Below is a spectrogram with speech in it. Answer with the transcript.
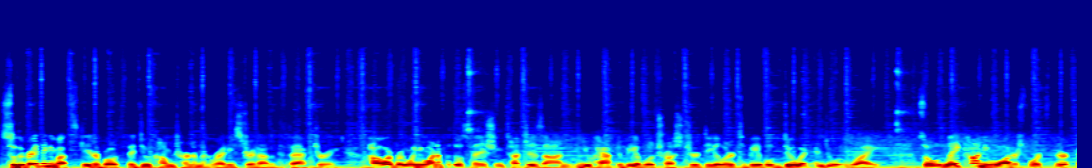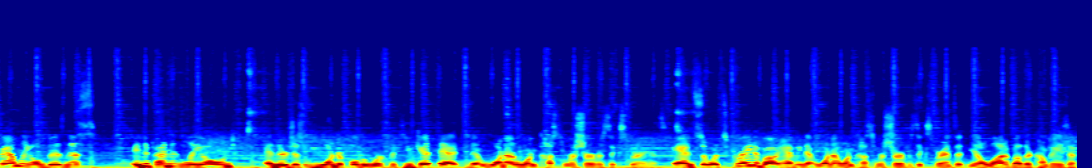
So the great thing about Skeeter boats, they do come tournament ready straight out of the factory. However, when you want to put those finishing touches on, you have to be able to trust your dealer to be able to do it and do it right. So Lake County Water Sports, they're a family-owned business, independently owned, and they're just wonderful to work with. You get that, that one-on-one customer service experience. And so what's great about having that one-on-one customer service experience that you know a lot of other companies have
